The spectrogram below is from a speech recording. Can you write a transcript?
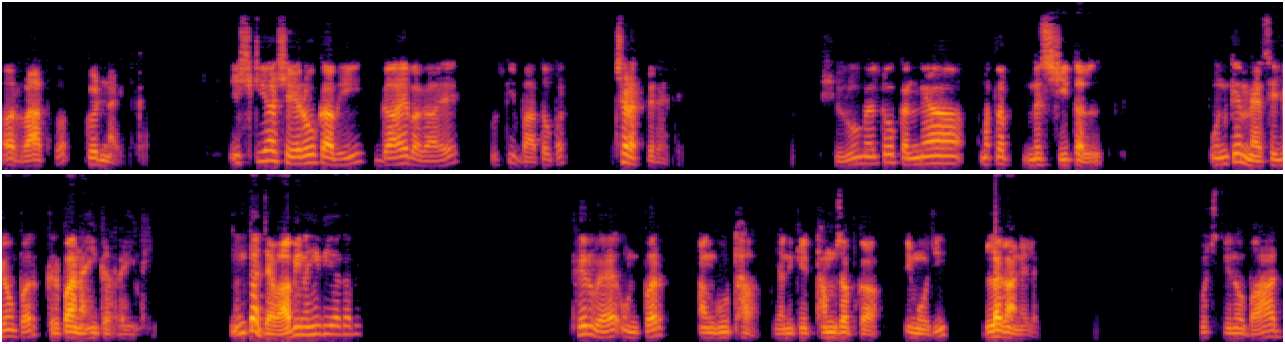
और रात को गुड नाइट का। इश्किया शेरों का भी गाहे बगाहे उसकी बातों पर छिड़कते रहते शुरू में तो कन्या मतलब मिस शीतल उनके मैसेजों पर कृपा नहीं कर रही थी। उनका जवाब ही नहीं दिया कभी। फिर वह उन पर अंगूठा यानी कि थम्स अप का इमोजी लगाने लगे। कुछ दिनों बाद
